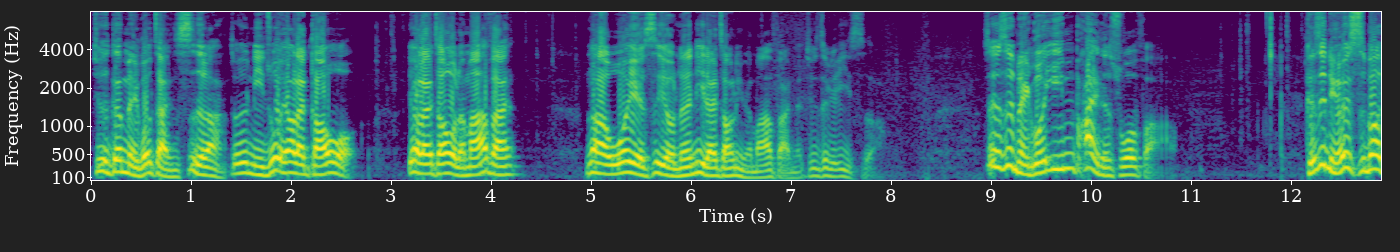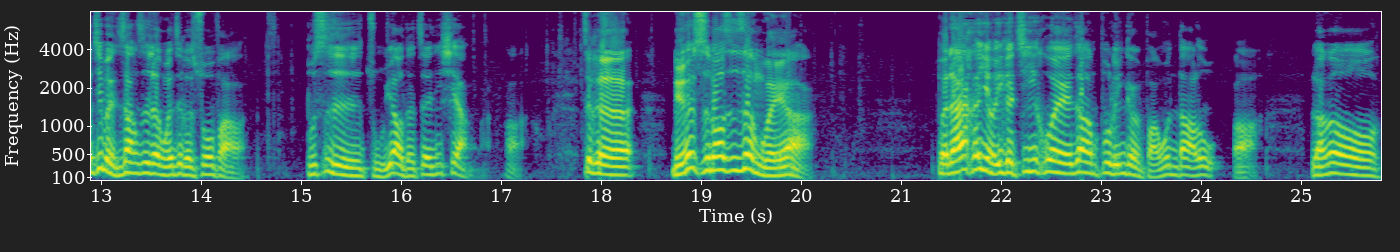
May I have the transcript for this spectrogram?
就是跟美国展示了，就是你如果要来搞我，要来找我的麻烦，那我也是有能力来找你的麻烦的，就是这个意思啊。这是美国鹰派的说法，可是《纽约时报》基本上是认为这个说法不是主要的真相啊。这个《纽约时报》是认为啊，本来很有一个机会让布林肯访问大陆啊，然后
